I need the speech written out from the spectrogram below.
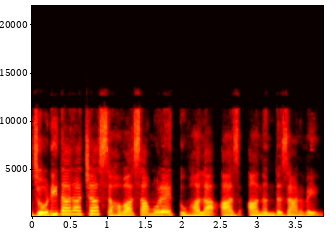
जोडीदाराच्या सहवासामुळे तुम्हाला आज आनंद जाणवेल.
